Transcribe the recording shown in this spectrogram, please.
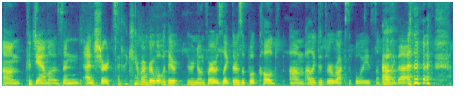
um, pajamas and and shirts. I can't remember what they were, they were known for. It was like there was a book called um, "I Like to Throw Rocks at Boys," something oh. like that.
